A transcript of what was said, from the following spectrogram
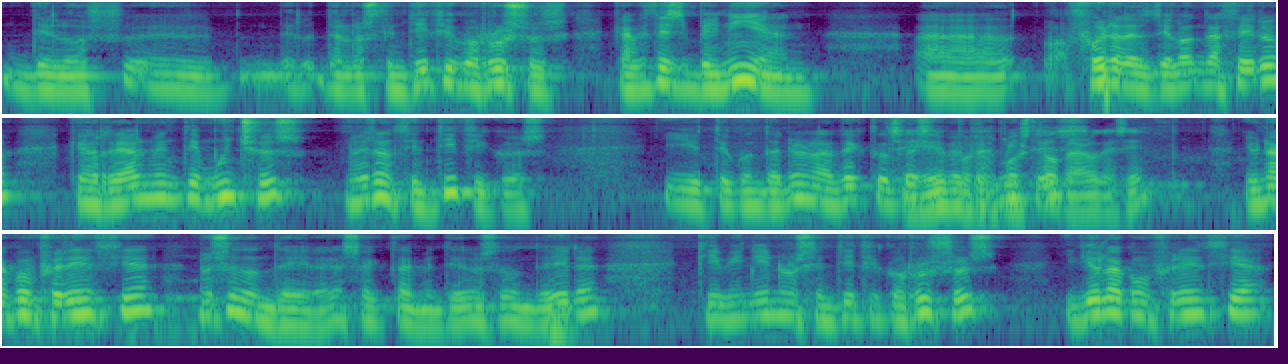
de los, eh, de, de, los científicos rusos que a veces venían uh, fuera del telón de acero, que realmente muchos no eran científicos. Y te contaré una anécdota, sí, si me por permites. supuesto, claro que sí. En una conferencia, no sé dónde era exactamente, no sé dónde era, que vinieron los científicos rusos y dio la conferencia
